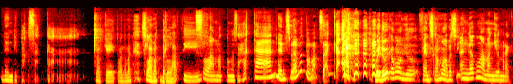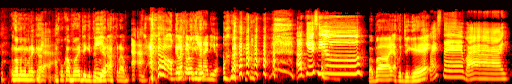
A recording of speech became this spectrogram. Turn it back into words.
dan dipaksakan. Oke, teman-teman, selamat berlatih. Selamat mengusahakan dan selamat memaksakan. By the way, kamu manggil fans kamu apa sih? Enggak aku nggak manggil mereka. Ngomongin mereka, Enggak. aku kamu aja gitu, Iya. biar akrab. Ah, ah. Oke lah kalau gitu. radio. Oke, see you. Bye bye, aku JG. Bye, Ste. Bye.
